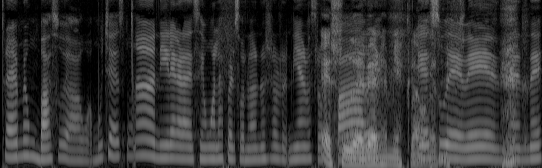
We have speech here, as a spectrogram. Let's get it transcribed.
traerme un vaso de agua. Muchas veces, ah, ni le agradecemos a las personas, a nuestro- ni a nuestros Es su padres. deber, es mi esclavo. Es su deber, ¿entendés?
